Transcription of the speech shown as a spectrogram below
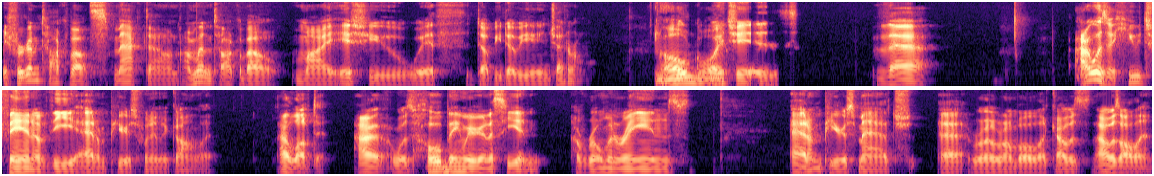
if we're going to talk about SmackDown, I'm going to talk about my issue with WWE in general, Oh boy, which is that I was a huge fan of the Adam Pearce winning the gauntlet. I loved it. I was hoping we were going to see an, a Roman Reigns Adam Pearce match at Royal Rumble. Like I was, I was all in.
